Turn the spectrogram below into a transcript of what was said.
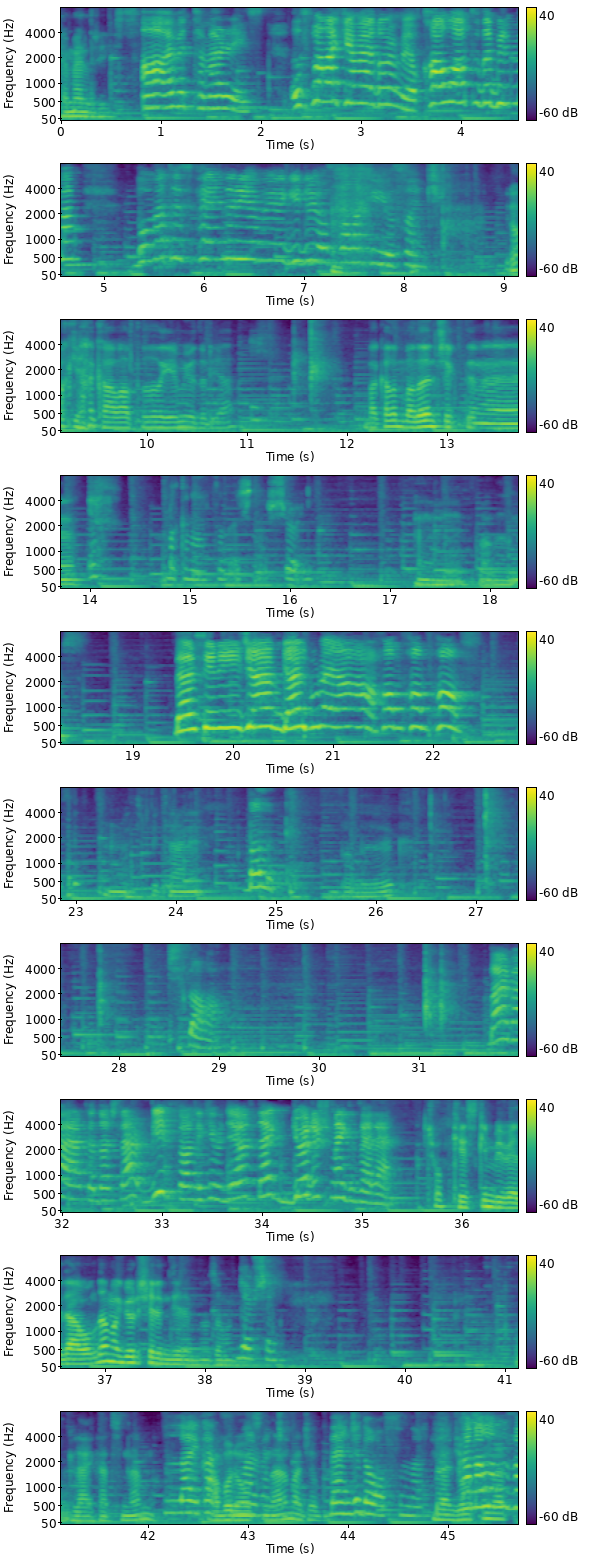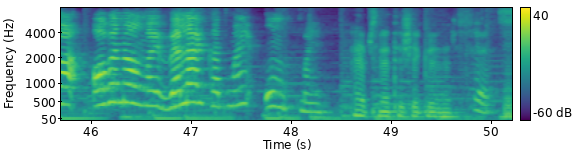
Temel reis. Aa evet Temel Reis. Ispanak yemeye doymuyor. Kahvaltıda bilmem domates peyniri yemiyor gidiyor ıspanak yiyor sanki. Yok ya kahvaltıda da yemiyordur ya. Bakalım balığın çıktı mı? Bakın arkadaşlar şöyle. Evet balığımız. Ben seni yiyeceğim gel buraya ham ham ham. Evet bir tane Balık. balık. Pizza. Bay bay arkadaşlar. Bir sonraki videoda görüşmek üzere. Çok keskin bir veda oldu ama görüşelim diyelim o zaman. Görüşelim. Like atsınlar mı? Like Abone atsınlar olsunlar bence. mı acaba? Bence de olsunlar. Bence olsunlar. Kanalımıza abone olmayı ve like atmayı unutmayın. Hepsine teşekkür ederiz. Evet.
